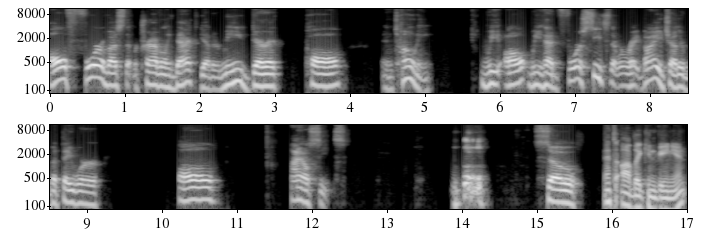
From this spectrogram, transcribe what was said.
all four of us that were traveling back together, me, Derek, Paul, and Tony, we all we had four seats that were right by each other, but they were all aisle seats. so that's oddly convenient.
